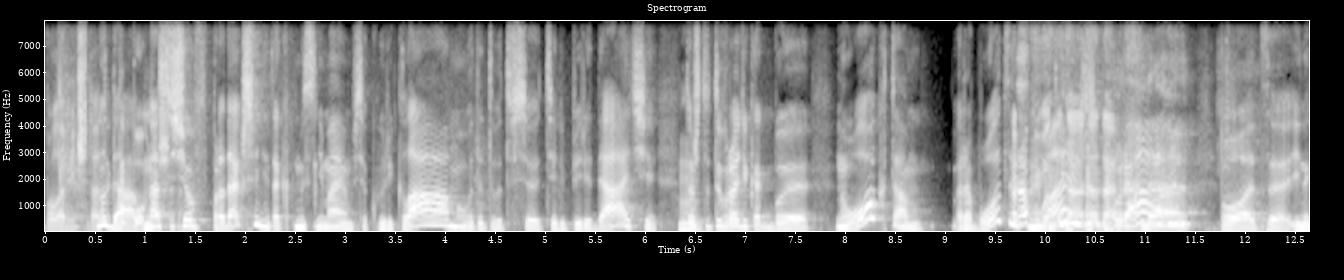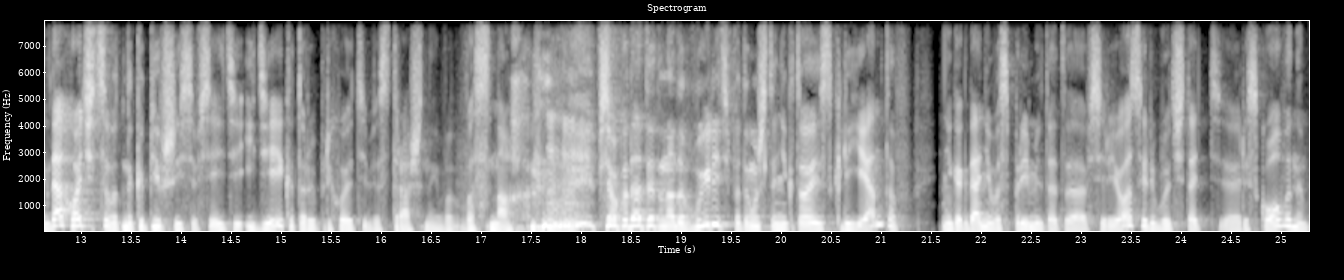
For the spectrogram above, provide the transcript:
была мечта? Ну так да, ты помнишь у нас это? еще в продакшене, так как мы снимаем всякую рекламу, вот это вот все, телепередачи, Мгм. то, что ты вроде как бы, ну ок, там, работа, Работа, снимаешь. да-да-да. Ура! Да. Вот. э, Иногда хочется вот накопившиеся все эти идеи, которые приходят тебе страшные во, во снах. Все куда-то это надо вылить, потому что никто из клиентов никогда не воспримет это всерьез или будет считать э, рискованным.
